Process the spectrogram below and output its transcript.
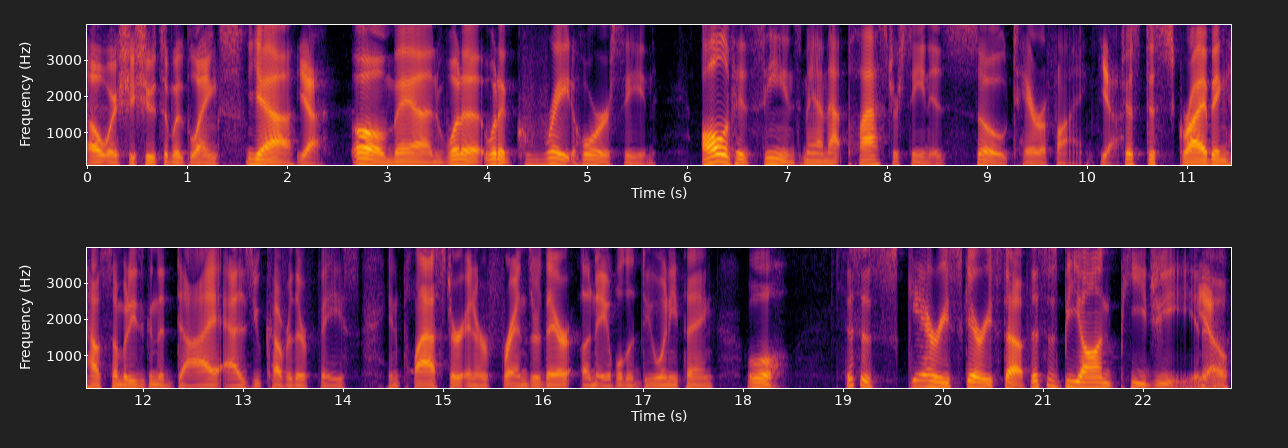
Oh, where she shoots him with blanks. yeah. Yeah. Oh man, what a what a great horror scene. All of his scenes, man, that plaster scene is so terrifying. Yeah. Just describing how somebody's going to die as you cover their face in plaster and her friends are there unable to do anything. Oh. This is scary, scary stuff. This is beyond PG, you know?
